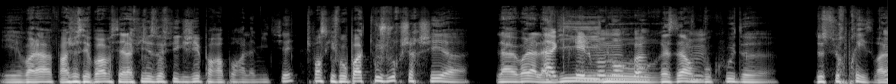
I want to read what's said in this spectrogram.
et voilà. Enfin, je sais pas, c'est la philosophie que j'ai par rapport à l'amitié. Je pense qu'il faut pas toujours chercher à, la, voilà, la À vie le moment, nous quoi. réserve Mm. beaucoup de, de surprises. Voilà.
